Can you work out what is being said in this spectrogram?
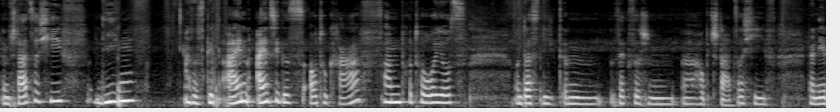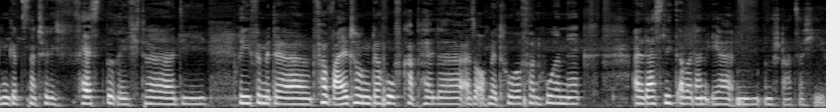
im Staatsarchiv liegen. Also es gibt ein einziges Autograph von Pretorius und das liegt im sächsischen äh, Hauptstaatsarchiv. Daneben gibt es natürlich Festberichte, die Briefe mit der Verwaltung der Hofkapelle, also auch mit Hohe von Hoheneck. All das liegt aber dann eher im, im, Staatsarchiv.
